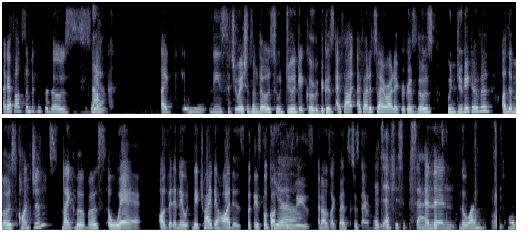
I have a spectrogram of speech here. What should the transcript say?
Like I felt sympathy for those stuck Yeah. like in these situations and those who do get COVID because I felt I found it so ironic because those who do get COVID are the most conscious, like the most aware of it, and they they tried their hardest, but they still got Yeah. the disease. And I was like, that's just ironic. That's actually super sad. And then the one like,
